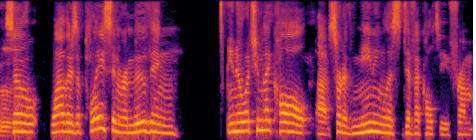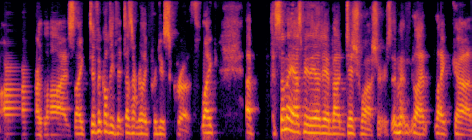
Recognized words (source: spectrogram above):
Mm. So while there's a place in removing you know what you might call uh, sort of meaningless difficulty from our, our, lives like difficulty that doesn't really produce growth like uh, somebody asked me the other day about dishwashers like, like uh,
